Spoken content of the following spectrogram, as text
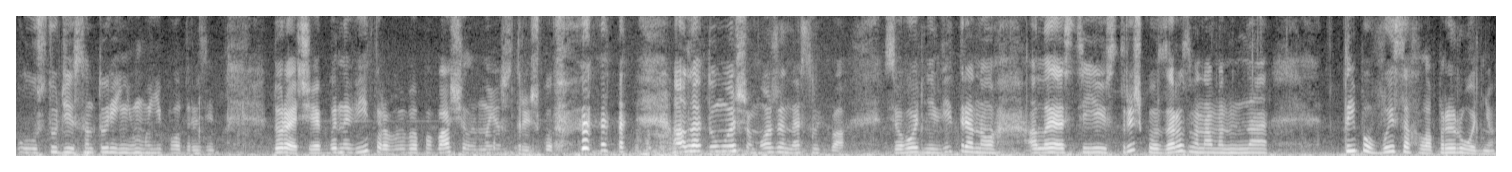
у студії Санторіні в моїй подрузі. До речі, якби не вітер, ви б побачили мою стрижку. Але думаю, що може не судьба. Сьогодні вітряно, але з цією стрижкою зараз вона мене типу висохла природньо.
